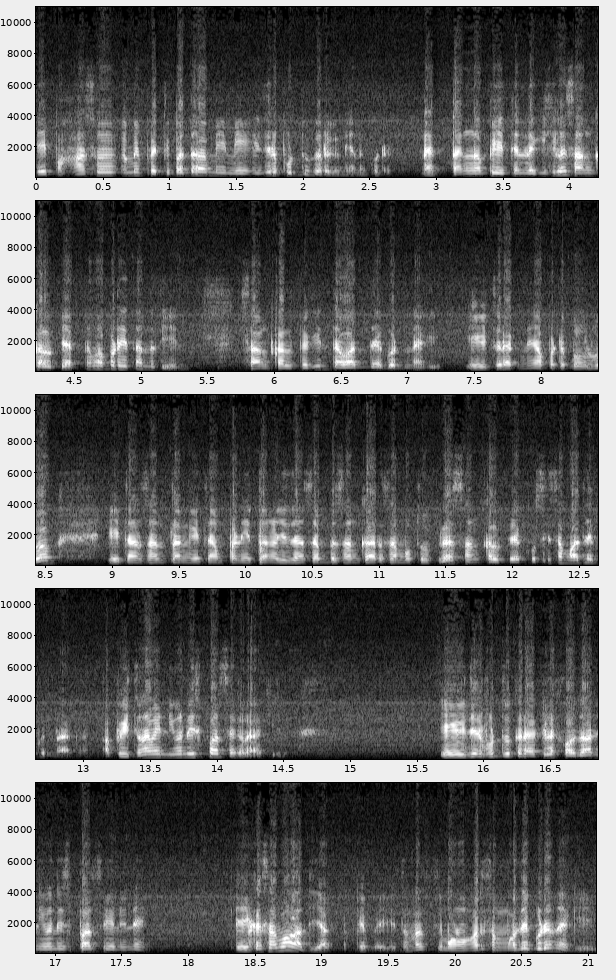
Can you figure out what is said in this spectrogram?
ඒ පහසුව මේ ප්‍රතිපදාව මේ මේ විදිහට පුරුදු කරගෙන යනකොට නැත්තම් අපි එතනට ගිහිල්ලා සංකල්පයක් තමයි අපිට හිතන්න තියෙන්නේ. සංකල්පකින් තවත් දෙයක් ගොඩ නැගී. ඒ විතරක් නෙවෙයි අපිට පුළුවන් ඒතන් සන්තන් ඒතන් පණිතන් අජිදන් සබ්බ සංකාර සමතෝ කියලා සංකල්පයක් ඔස්සේ සමාධියක් ගොඩ නගන්න. අපි හිතනවා මේ නිවන ස්පර්ශ කරා කියලා. ඒ විදිහට පුරුදු කරා කියලා කවදාවත් නිවන ස්පර්ශ වෙන්නේ නැහැ. ඒක සමාධියක්. හැබැයි එතන මොන හරි සමාධියක් ගොඩ නැගී.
